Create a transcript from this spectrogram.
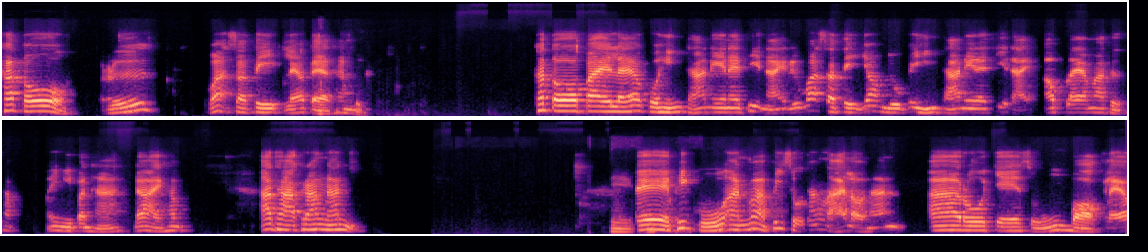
คาโต หรือวสติแล้วแต่ท่าน คาโตไปแล้วโกหิงฐาเนในที่ไหน หรือว่าสติย่อมอยู่ไปหิงฐาเนในที่ไหน เอาแปลมาเถอะครับ ไม่มีปัญหาได้ครับ อาถาครั้งนั้นเอพิกขูอันว่าพิสุทั้งหลายเหล่านั้น อาโรเจสูงบอกแล้ว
